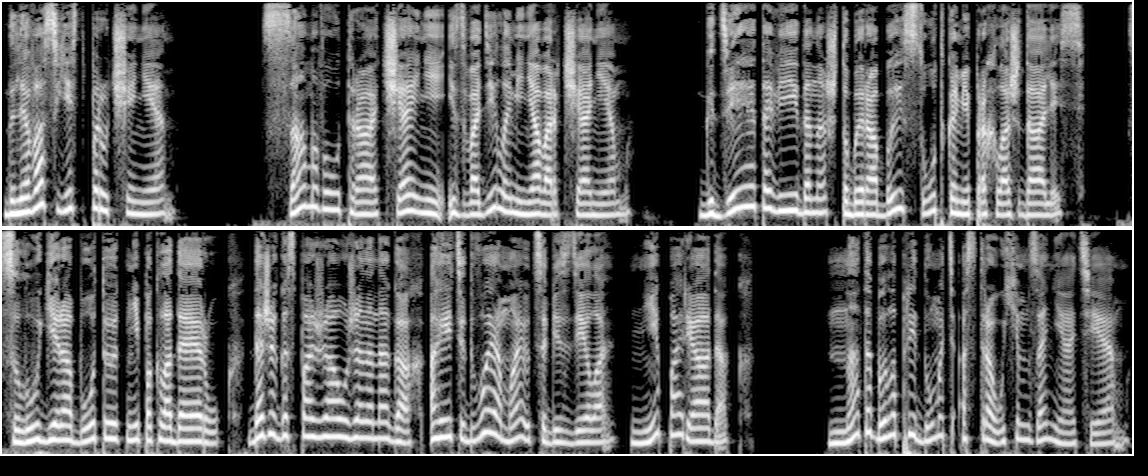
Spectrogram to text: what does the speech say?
«Для вас есть поручение», с самого утра отчаяние изводило меня ворчанием. Где это видано, чтобы рабы сутками прохлаждались? Слуги работают, не покладая рук. Даже госпожа уже на ногах, а эти двое маются без дела. Непорядок. Надо было придумать остроухим занятием.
